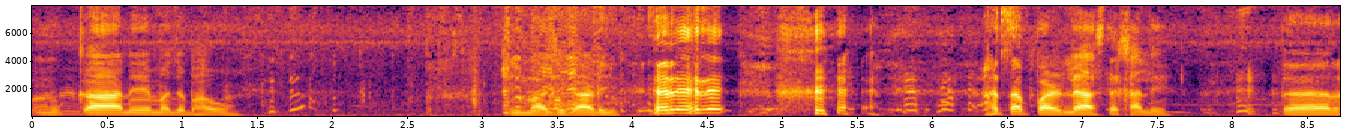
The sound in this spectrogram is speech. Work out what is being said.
मुक्का आणि माझा भाऊ. ही माझी गाडी. अरे अरे. आता पडले असते खाली. तर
